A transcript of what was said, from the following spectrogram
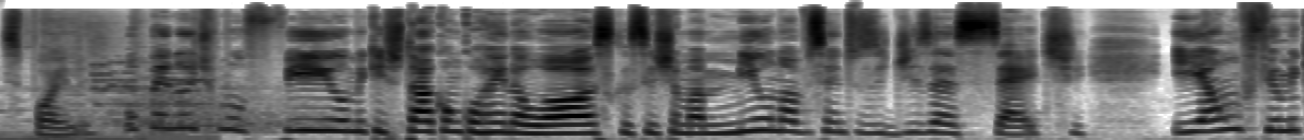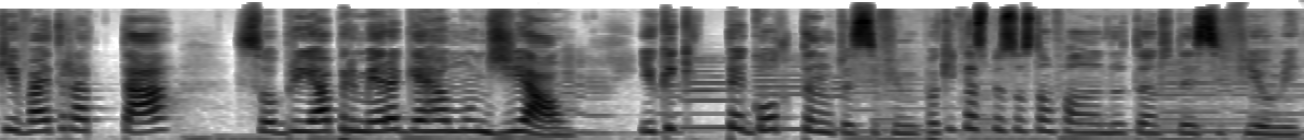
Spoiler. O penúltimo filme que está concorrendo ao Oscar se chama 1917 e é um filme que vai tratar sobre a Primeira Guerra Mundial. E o que, que pegou tanto esse filme? Por que, que as pessoas estão falando tanto desse filme?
